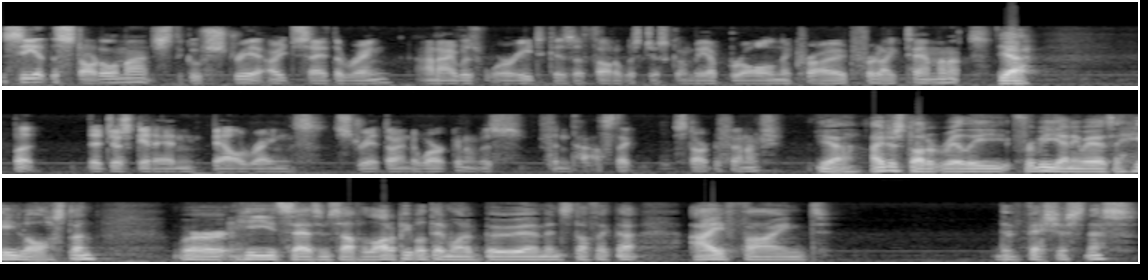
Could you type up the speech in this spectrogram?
See, at the start of the match, they go straight outside the ring, and I was worried because I thought it was just going to be a brawl in the crowd for like 10 minutes. yeah. But they just get in, bell rings, straight down to work, and it was fantastic, start to finish. Yeah. I just thought it really, for me anyway, as a heel Austin, where he says himself, a lot of people didn't want to boo him and stuff like that. I find the viciousness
